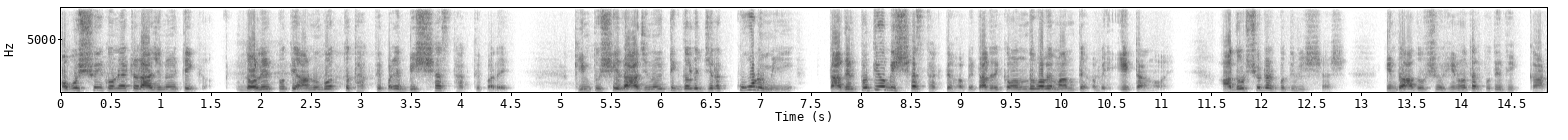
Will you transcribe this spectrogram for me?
অবশ্যই কোনো একটা রাজনৈতিক দলের প্রতি আনুগত্য থাকতে পারে বিশ্বাস থাকতে পারে কিন্তু সে রাজনৈতিক দলের যারা কর্মী তাদের প্রতিও বিশ্বাস থাকতে হবে তাদেরকে অন্ধভাবে মানতে হবে এটা নয়। আদর্শটার প্রতি বিশ্বাস কিন্তু আদর্শহীনতার প্রতি ধিক্কার।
